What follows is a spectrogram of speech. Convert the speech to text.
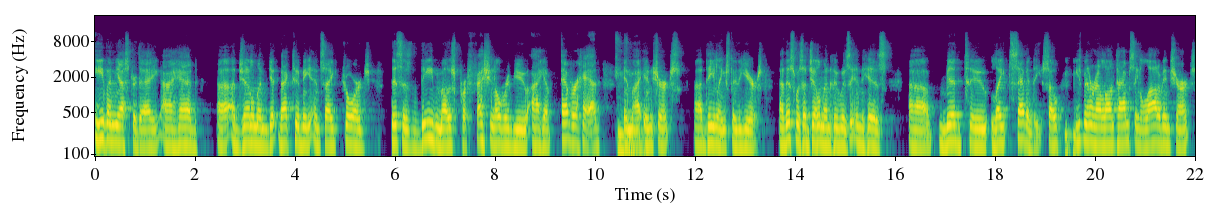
even yesterday, I had uh, a gentleman get back to me and say, George, this is the most professional review I have ever had mm-hmm. in my insurance uh, dealings through the years. Now, this was a gentleman who was in his uh, mid to late 70s. So mm-hmm. he's been around a long time, seen a lot of insurance,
